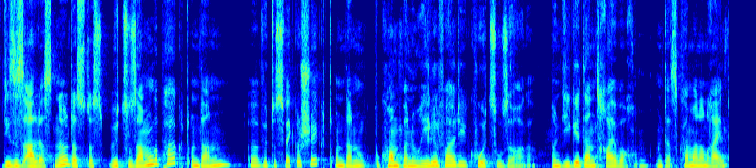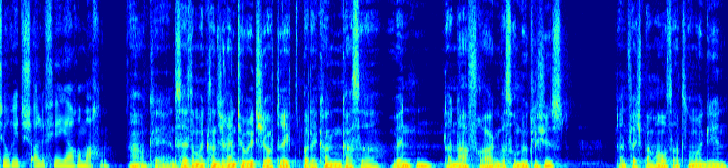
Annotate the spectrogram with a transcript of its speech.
dieses alles. Ne? Das, das wird zusammengepackt und dann wird es weggeschickt und dann bekommt man im Regelfall die Kurzusage. Und die geht dann drei Wochen. Und das kann man dann rein theoretisch alle vier Jahre machen. Ah, okay. Das heißt, man kann sich rein theoretisch auch direkt bei der Krankenkasse wenden, dann nachfragen, was so möglich ist, dann vielleicht beim Hausarzt nochmal gehen.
